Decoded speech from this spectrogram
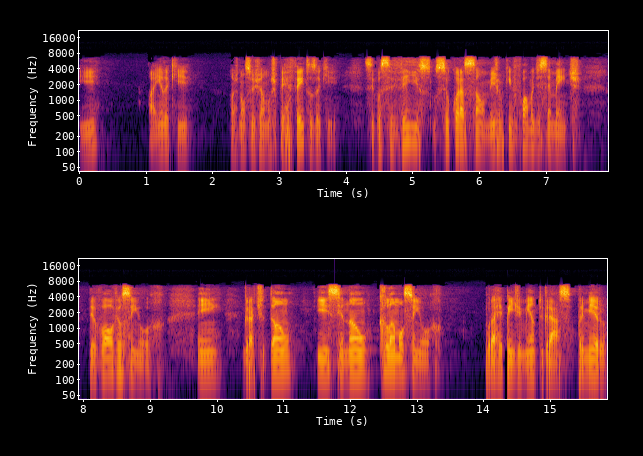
E, ainda que nós não sejamos perfeitos aqui, se você vê isso no seu coração, mesmo que em forma de semente, devolve ao Senhor em gratidão e, se não, clama ao Senhor por arrependimento e graça. Primeiro,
